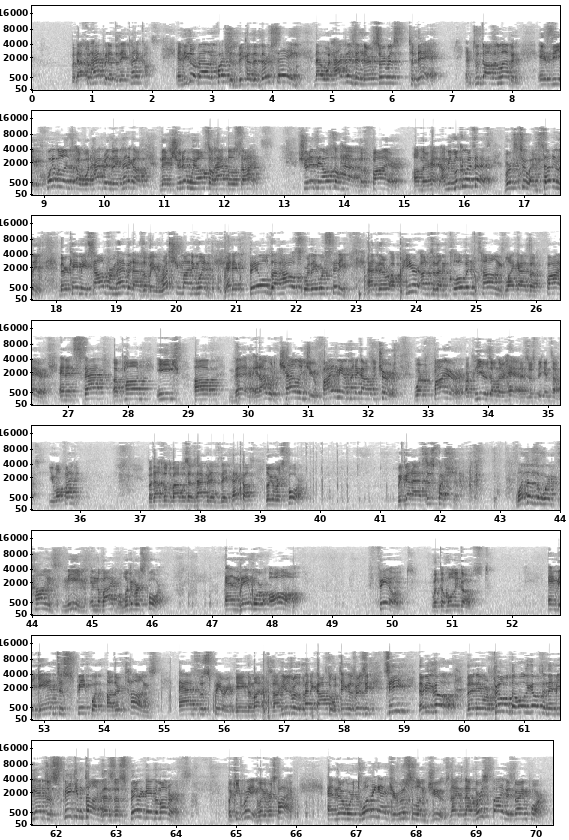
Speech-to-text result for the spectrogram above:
But that's what happened at the day of Pentecost. And these are valid questions because if they're saying that what happens in their service today, in 2011, is the equivalent of what happened in the day of Pentecost, then shouldn't we also have those signs? Shouldn't they also have the fire on their head? I mean, look at what it says. Verse 2 And suddenly there came a sound from heaven as of a rushing mighty wind, and it filled the house where they were sitting. And there appeared unto them cloven tongues like as of fire, and it sat upon each of them. And I would challenge you find me a Pentecostal church where fire appears on their head as they're speaking tongues. You won't find it. But that's what the Bible says happened at the day of Pentecost. Look at verse 4. We've got to ask this question. What does the word tongues mean in the Bible? Look at verse 4. And they were all filled with the Holy Ghost and began to speak with other tongues as the Spirit gave them utterance. Now, here's where the Pentecostal will take this verse. See, see, there you go. Then they were filled with the Holy Ghost and they began to speak in tongues as the Spirit gave them utterance. But keep reading. Look at verse 5. And there were dwelling at Jerusalem Jews. Now, now verse 5 is very important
